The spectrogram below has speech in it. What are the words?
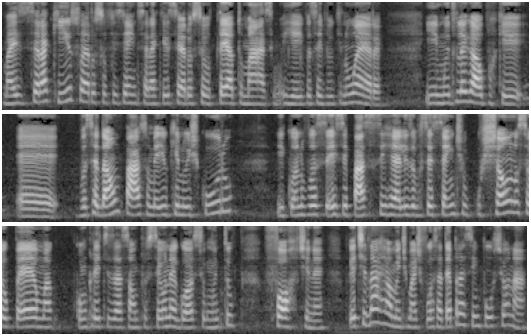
Mas será que isso era o suficiente? Será que esse era o seu teto máximo? E aí você viu que não era. E muito legal, porque é, você dá um passo meio que no escuro e quando você esse passo se realiza, você sente o chão no seu pé, uma concretização para o seu negócio muito forte, né? Porque te dá realmente mais força até para se impulsionar.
